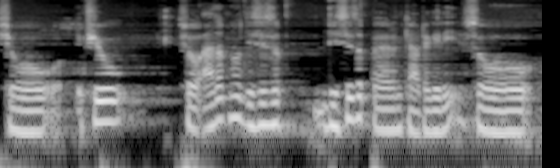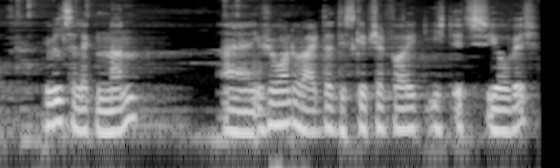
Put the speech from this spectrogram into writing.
So if you so as of now this is a this is a parent category. So we will select none. And if you want to write the description for it it's your wish.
